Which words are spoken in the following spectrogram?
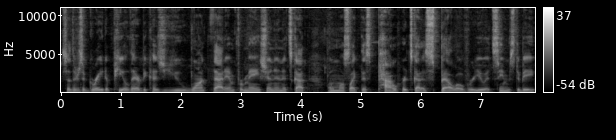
So there's a great appeal there because you want that information, and it's got almost like this power, it's got a spell over you, it seems to be.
